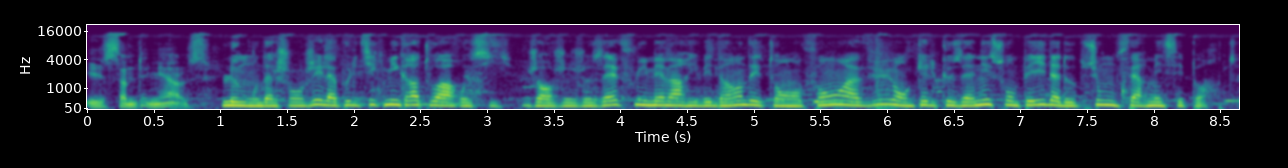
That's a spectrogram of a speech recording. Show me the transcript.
Le monde a changé, la politique migratoire aussi. Georges Joseph, lui-même arrivé d'Inde étant enfant, a vu en quelques années son pays d'adoption fermer ses portes.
